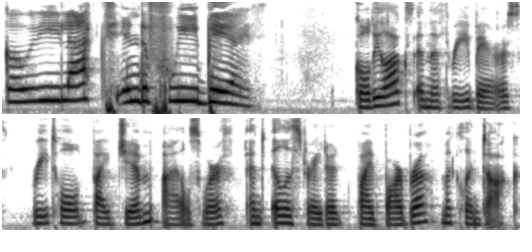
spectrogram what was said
Goldilocks and the Three Bears. Goldilocks and the Three Bears, retold by Jim Aylesworth and illustrated by Barbara McClintock.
